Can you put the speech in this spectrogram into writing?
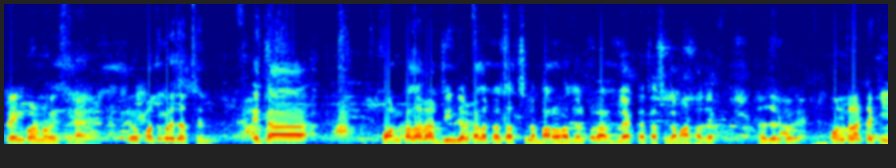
ট্রেন করানো হয়েছে। হ্যাঁ। তো কত করে যাচ্ছেন? এটা ফন কালার আর জিঞ্জার কালারটা চাচ্ছিলাম বারো হাজার করে আর ব্ল্যাকটা চাচ্ছিলাম আট হাজার। হাজার করে। ফন কালারটা কি?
